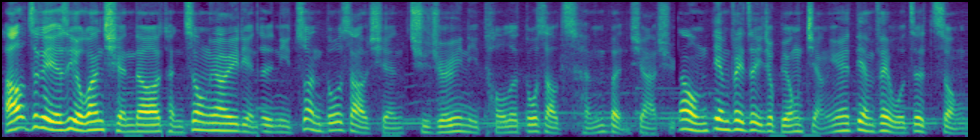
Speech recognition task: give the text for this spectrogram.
好，这个也是有关钱的哦，很重要一点是你赚多少钱，取决于你投了多少成本下去。那我们电费这里就不用讲，因为电费我这总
